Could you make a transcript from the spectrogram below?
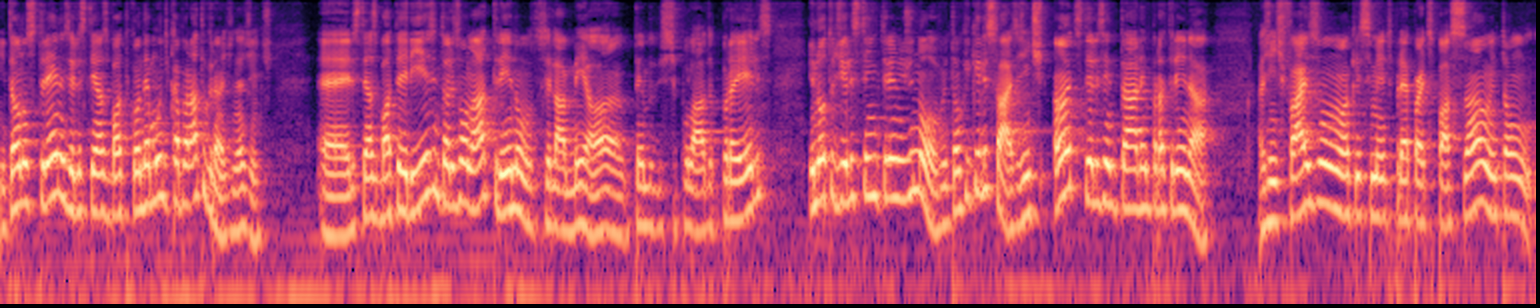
Então nos treinos eles têm as baterias. Quando é muito campeonato grande, né, gente? É, eles têm as baterias, então eles vão lá, treinam, sei lá, meia hora, o tempo estipulado para eles. E no outro dia eles têm treino de novo. Então o que, que eles fazem? A gente, antes deles entrarem para treinar, a gente faz um aquecimento pré-participação, então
